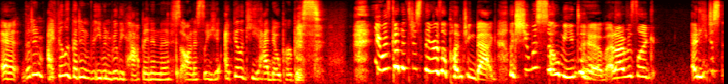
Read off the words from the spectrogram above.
and that didn't I feel like that didn't even really happen in this honestly I feel like he had no purpose he was kind of just there as a punching bag. Like, she was so mean to him, and I was like, and he just,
